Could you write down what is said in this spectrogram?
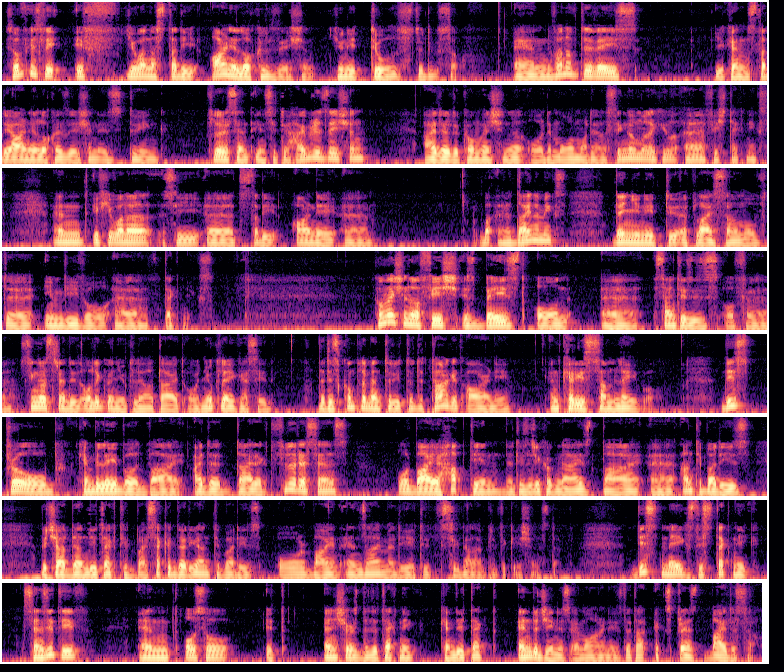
So obviously, if you want to study RNA localization, you need tools to do so. And one of the ways you can study RNA localization is doing fluorescent in situ hybridization, either the conventional or the more modern single molecule uh, FISH techniques. And if you want to see uh, study RNA uh, uh, dynamics, then you need to apply some of the in vivo uh, techniques. Conventional FISH is based on synthesis of a single-stranded oligonucleotide or nucleic acid that is complementary to the target RNA and carries some label. This probe can be labeled by either direct fluorescence or by a hapten that is recognized by uh, antibodies, which are then detected by secondary antibodies or by an enzyme mediated signal amplification step. This makes this technique sensitive and also it ensures that the technique can detect endogenous mRNAs that are expressed by the cell.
